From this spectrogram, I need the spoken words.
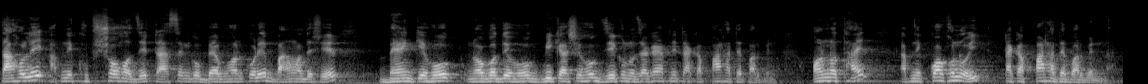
তাহলেই আপনি খুব সহজে টাচ অ্যান্ড গো ব্যবহার করে বাংলাদেশের ব্যাংকে হোক, নগদে হোক, বিকাশে হোক যে কোনো জায়গায় আপনি টাকা পাঠাতে পারবেন। অন্যথায় আপনি কখনোই টাকা পাঠাতে পারবেন না।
